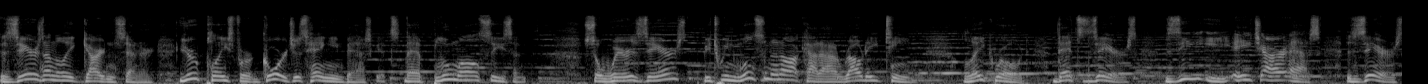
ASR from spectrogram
Zehrs on the Lake Garden Center, your place for gorgeous hanging baskets that bloom all season. So where is Zehrs? Between Wilson and Olcott on Route 18, Lake Road. That's Zehrs, Z-E-H-R-S, Zehrs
